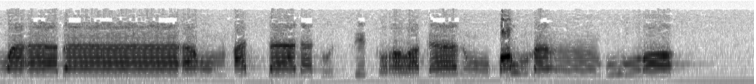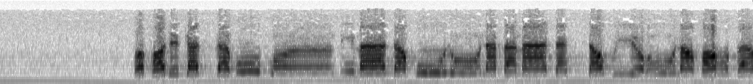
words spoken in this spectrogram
وآباءهم حتى نتوا الذكر وكانوا قوما بورا. فقد كذبوكم بما تقولون فما تستطيعون صرفا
